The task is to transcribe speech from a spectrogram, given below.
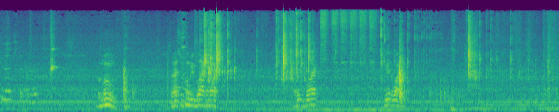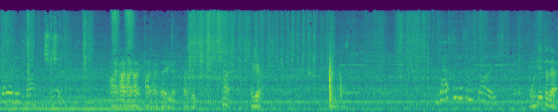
to? The moon. So that's just gonna be black and white. Black. Get white. Do I do that? Hi, hi, hi, hi, hi, hi. There you go. That's it. Alright, there you go. You have to do some stars. We'll get to that.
